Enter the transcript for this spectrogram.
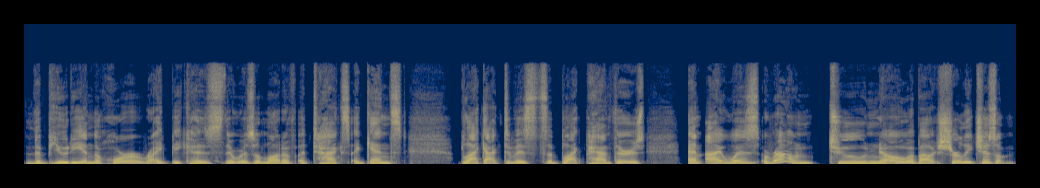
the beauty and the horror right because there was a lot of attacks against black activists, Black Panthers, and I was around to know about Shirley Chisholm.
